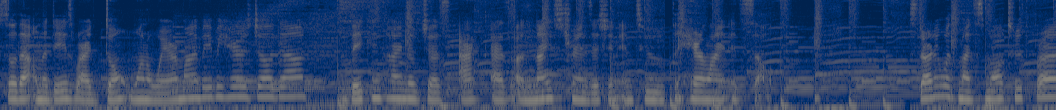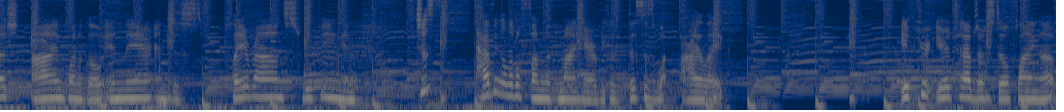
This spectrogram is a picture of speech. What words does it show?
so that on the days where I don't want to wear my baby hairs gel down, they can kind of just act as a nice transition into the hairline itself. Starting with my small toothbrush, I'm going to go in there and just play around, swooping and just having a little fun with my hair because this is what I like. If your ear tabs are still flying up,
